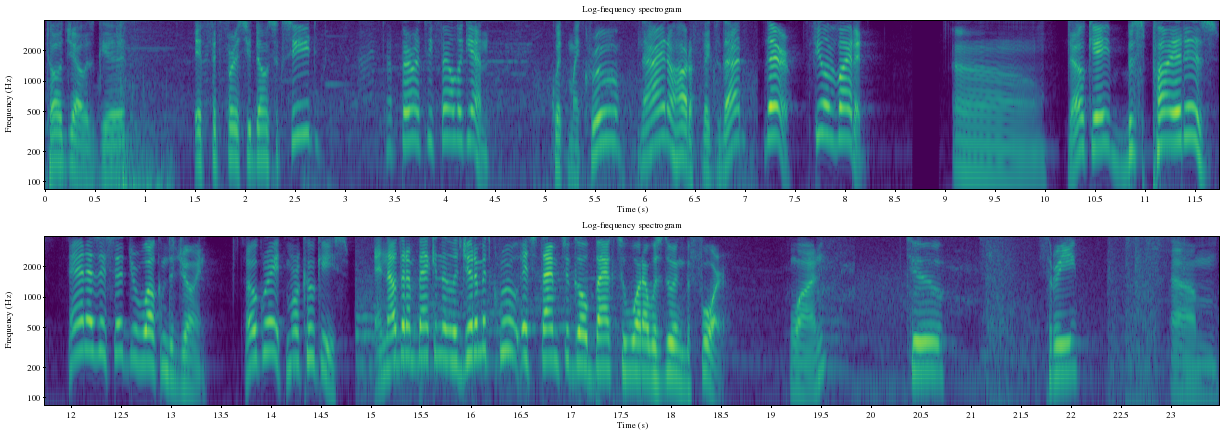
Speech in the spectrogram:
Told you I was good. If at first you don't succeed, apparently failed again. Quit my crew. Now I know how to fix that. There, feel invited. Uh, okay, Bespa it is. And as I said, you're welcome to join. Oh great, more cookies. And now that I'm back in the legitimate crew, it's time to go back to what I was doing before. One, two, three, um,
